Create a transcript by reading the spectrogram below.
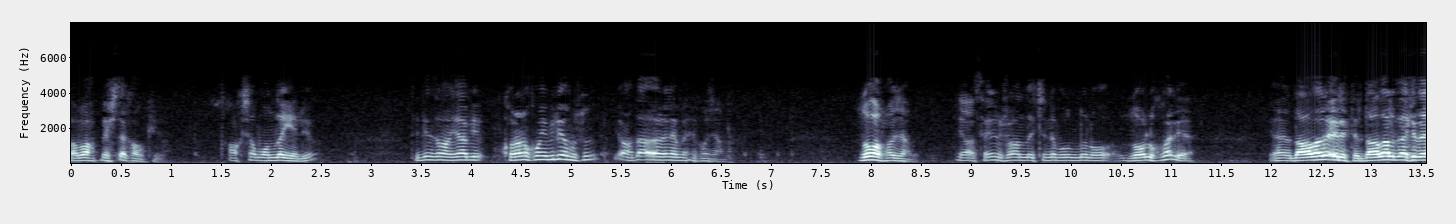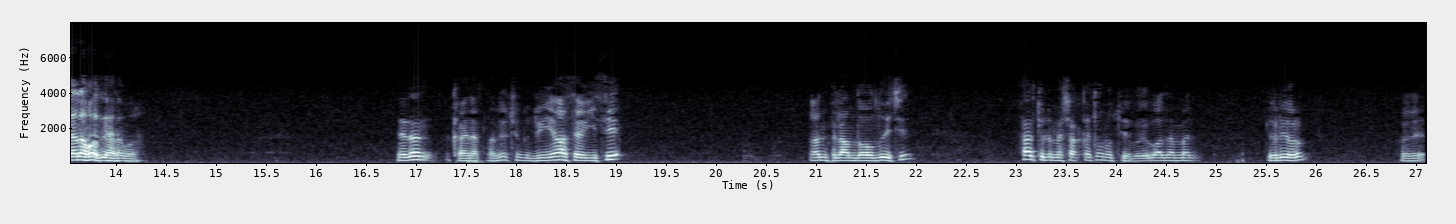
Sabah 5'te kalkıyor. Akşam 10'da geliyor. Dediğin zaman ya bir Kur'an okumayı biliyor musun? Ya daha öğrenemedik hocam. Zor hocam. Ya senin şu anda içinde bulunduğun o zorluk var ya. Yani dağları eritir. Dağlar belki dayanamaz yani buna. Neden kaynaklanıyor? Çünkü dünya sevgisi ön planda olduğu için her türlü meşakkati unutuyor. Böyle bazen ben görüyorum. Böyle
